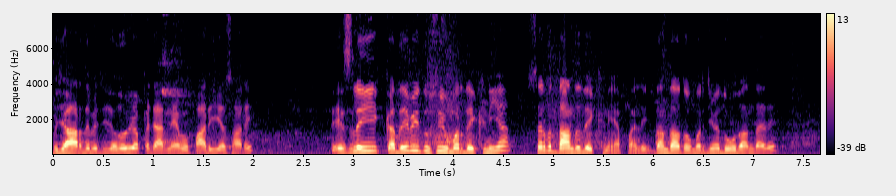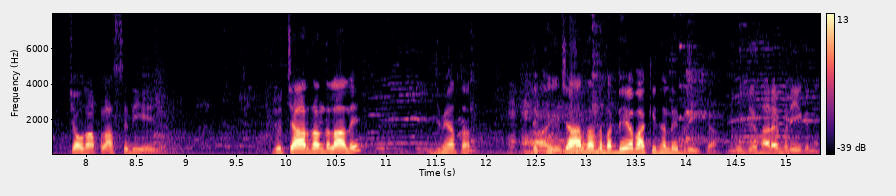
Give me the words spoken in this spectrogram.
ਬਾਜ਼ਾਰ ਦੇ ਵਿੱਚ ਜਦੋਂ ਵੀ ਆਪਾਂ ਜਾਂਦੇ ਆ, ਵਪਾਰੀ ਆ ਸਾਰੇ। ਤੇ ਇਸ ਲਈ ਕਦੇ ਵੀ ਤੁਸੀਂ ਉਮਰ ਦੇਖਣੀ ਆ, ਸਿਰਫ ਦੰਦ ਦੇਖਣੇ ਆਪਾਂ ਇਹਦੇ। ਦੰਦਾਂ ਤੋਂ ਉਮਰ, ਜਿਵੇਂ ਦੋ ਦੰਦ ਆ ਇਹਦੇ 14 ਪਲੱਸ ਦੀ ਏਜ ਆ। ਜੋ ਚਾਰ ਦੰਦ ਲਾ ਲੇ ਜਿਵੇਂ ਆ ਤਾਂ ਦੇਖੋ ਚਾਰ ਦੰਦ ਵੱਡੇ ਆ ਬਾਕੀ ਥੱਲੇ ਬਰੀਕ ਆ। ਦੂਜੇ ਸਾਰੇ ਬਰੀਕ ਨੇ।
